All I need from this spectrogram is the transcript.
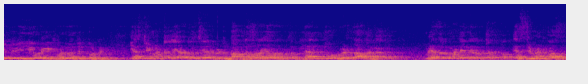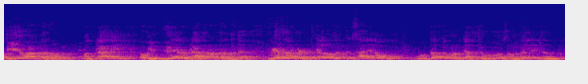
ಇಲ್ಲಿ ಇಲ್ಲಿವರೆಗೆ ಇಟ್ಕೊಂಡು ಅಂತ ಇಟ್ಕೊಳ್ರಿ ಎಸ್ಟಿಮೇಟ್ ಅಲ್ಲಿ ಎರಡು ಸೇರಿಬಿಟ್ಟು ಪಾಪ್ನಸ್ ಬರುತ್ತೆ. ಲೆಂತ್ ಬಿಡ್ತಾ ಆದಾಗ ಮೆಜರ್ಮೆಂಟ್ ಏನಿರುತ್ತೆ? ಎಸ್ಟಿಮೇಟ್ ಕಾಸ್ಟ್ ಟಿ ಮಾಡ್ತಾರೆ ಅವರು. ಒಂದು ಪ್ಲಾನಿಂಗ್ ಇಂಜಿನಿಯರ್ ಪ್ಲಾನ್ ಮಾಡ್ತಾರೆ ಅದಕ್ಕೆ ಮೇಜರ್ಮೆಂಟ್ ಕೆಲವೊಂದು ಸಾರಿ ನಾವು ಉದ್ದ ತಗೊಂಡು ಜಾಸ್ತಿ ಹೋಗುವ ಸಮಯದಲ್ಲಿ ಜನರು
